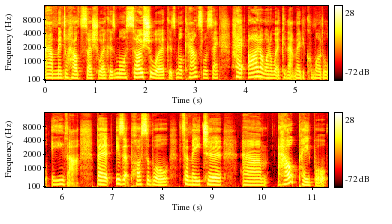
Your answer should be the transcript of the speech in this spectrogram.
um, mental health social workers, more social workers, more counselors saying, hey, I don't want to work in that medical model either. But is it possible for me to um, help people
